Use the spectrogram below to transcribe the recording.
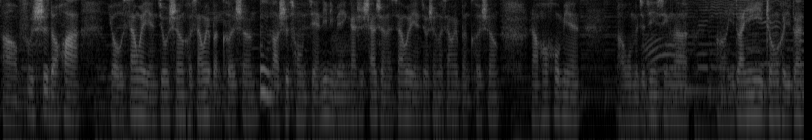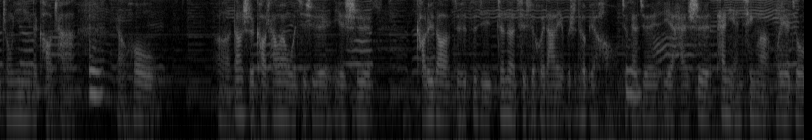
啊复试的话有三位研究生和三位本科生，老师从简历里面应该是筛选了三位研究生和三位本科生，然后后面。啊，我们就进行了，呃，一段英译中和一段中英译的考察。嗯，然后，呃，当时考察完，我其实也是考虑到，就是自己真的其实回答的也不是特别好，就感觉也还是太年轻了，我也就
